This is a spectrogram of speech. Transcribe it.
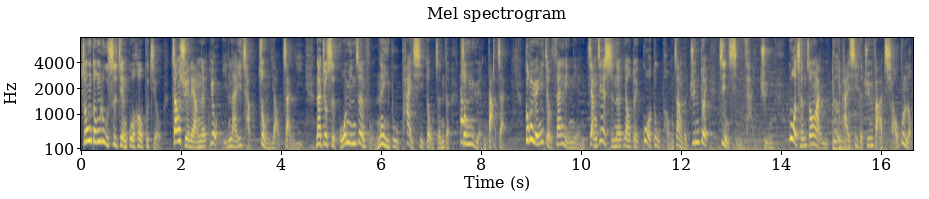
中东路事件过后不久，张学良呢又迎来一场重要战役，那就是国民政府内部派系斗争的中原大战。公元一九三零年，蒋介石呢要对过度膨胀的军队进行裁军，过程中啊与各派系的军阀乔不拢，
